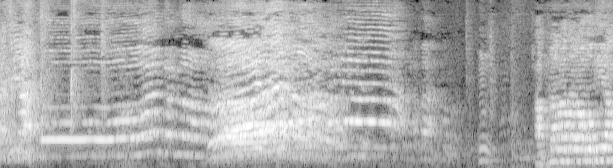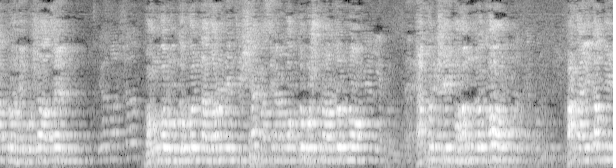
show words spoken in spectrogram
হাসিনা। আপনারা যারা অধীর আগ্রহে বসে আছেন বঙ্গবন্ধু কন্যা জননেত্রী শেখ হাসিনার বক্তব্য শোনার জন্য এখন সেই মহেন্দ্রক্ষণ বাঙালি জাতির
